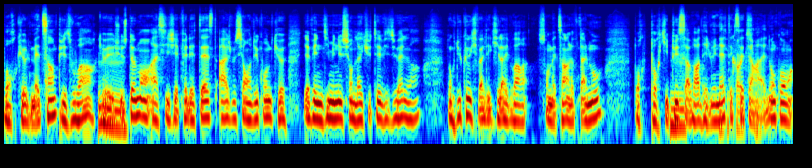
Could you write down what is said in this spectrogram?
pour que le médecin puisse voir que Mhm. justement, ah si j'ai fait les tests, ah je me suis rendu compte qu'il y avait une diminution de l'acuité visuelle là. Donc du coup, il fallait qu'il aille voir son médecin, l'ophtalmo, pour, pour qu'il puisse Mhm. avoir des lunettes, Des etc. Et donc on,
